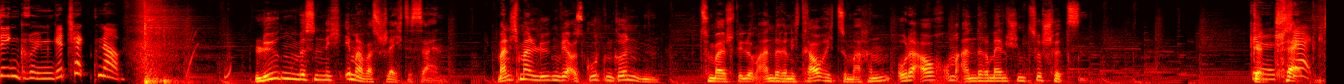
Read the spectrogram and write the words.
den grünen Gecheckt-Knopf. Lügen müssen nicht immer was Schlechtes sein. Manchmal lügen wir aus guten Gründen. Zum Beispiel, um andere nicht traurig zu machen oder auch um andere Menschen zu schützen. Gecheckt.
